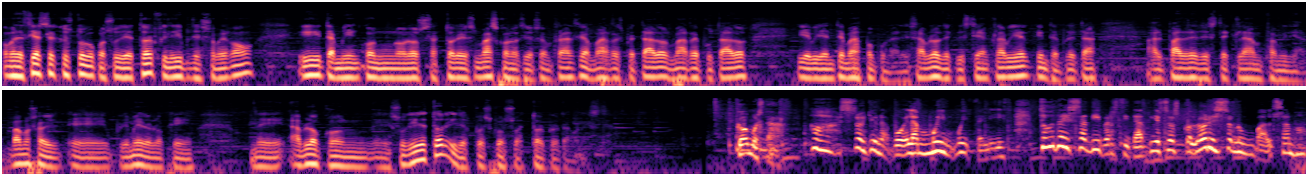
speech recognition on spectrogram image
como decía, Sergio estuvo con su director, Philippe de Sobregón, y también con uno de los actores más conocidos en Francia, más respetados, más reputados y evidente más populares. Hablo de Christian Clavier, que interpreta al padre de este clan familiar. Vamos a oír eh, primero lo que eh, habló con eh, su director y después con su actor protagonista. ¿Cómo está? Oh, soy una abuela muy, muy feliz. Toda esa diversidad y esos colores son un bálsamo.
